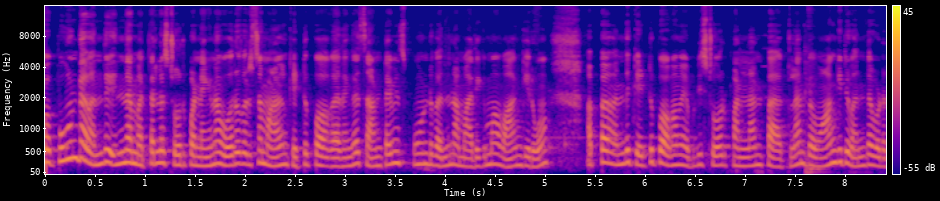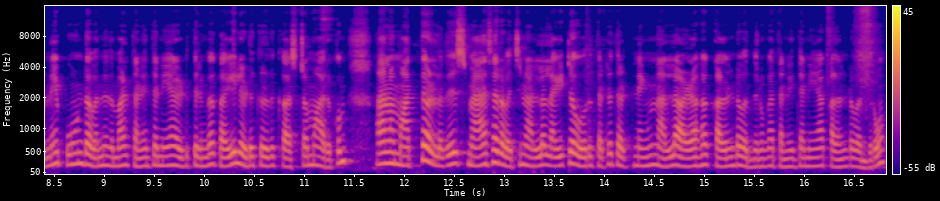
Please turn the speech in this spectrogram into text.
இப்போ பூண்டை வந்து இந்த மெத்தடில் ஸ்டோர் பண்ணிங்கன்னா ஒரு வருஷம் ஆனாலும் கெட்டு போகாதுங்க. சம்டைம்ஸ் பூண்டு வந்து நம்ம அதிகமாக வாங்கிடுவோம் அப்போ வந்து கெட்டு போகாமல் எப்படி ஸ்டோர் பண்ணலான்னு பார்க்கலாம். இப்போ வாங்கிட்டு வந்த உடனே பூண்டை வந்து இந்த மாதிரி தனித்தனியாக எடுத்துருங்க. கையில் எடுக்கிறது கஷ்டமாக இருக்கும். அதனால் மற்ற அல்லது ஸ்மேஷரை வச்சு நல்லா லைட்டாக ஒரு தட்டு தட்டினீங்கன்னா நல்லா அழகாக கலண்டு வந்துருங்க. தனித்தனியாக கலண்டு வந்துடும்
